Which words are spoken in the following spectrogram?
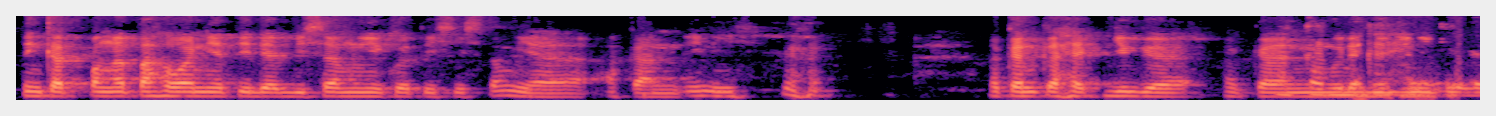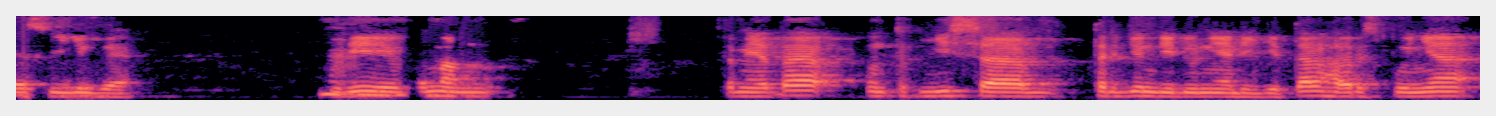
tingkat pengetahuannya tidak bisa mengikuti sistem ya akan ini akan kehack juga, akan, akan mudah dimanipulasi juga. Jadi memang ternyata untuk bisa terjun di dunia digital harus punya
